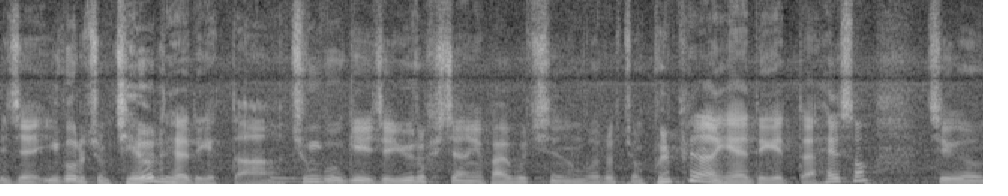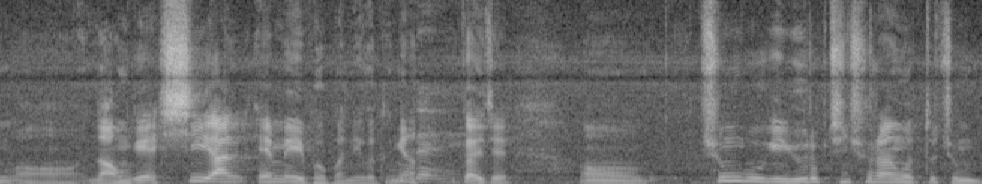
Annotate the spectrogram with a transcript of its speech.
이제 이거를 좀 제어를 해야 되겠다. 음. 중국이 이제 유럽 시장에 발붙이는 거를 좀 불편하게 해야 되겠다 해서 지금 어, 나온 게 CRMA 법안이거든요. 네. 그러니까 이제 어, 중국이 유럽 진출하는 것도 좀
